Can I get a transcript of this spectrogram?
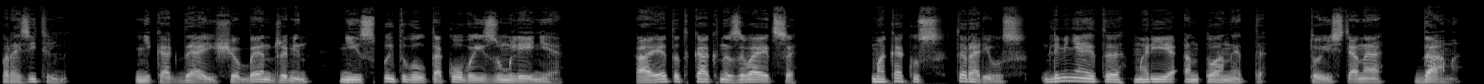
Поразительно. Никогда еще Бенджамин не испытывал такого изумления. А этот, как называется, Макакус террариус. Для меня это Мария Антуанетта, то есть она дама.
